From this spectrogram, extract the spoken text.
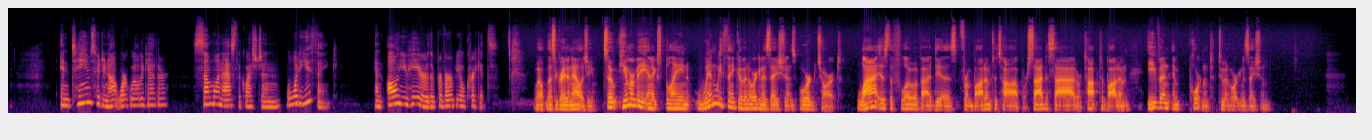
In teams who do not work well together, someone asks the question, Well, what do you think? And all you hear are the proverbial crickets. Well, that's a great analogy. So, humor me and explain when we think of an organization's org chart, why is the flow of ideas from bottom to top, or side to side, or top to bottom even important to an organization?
